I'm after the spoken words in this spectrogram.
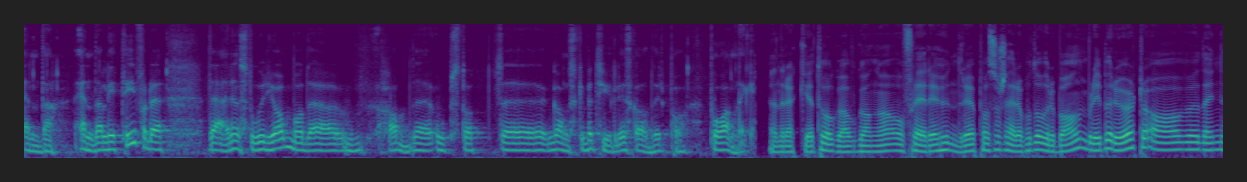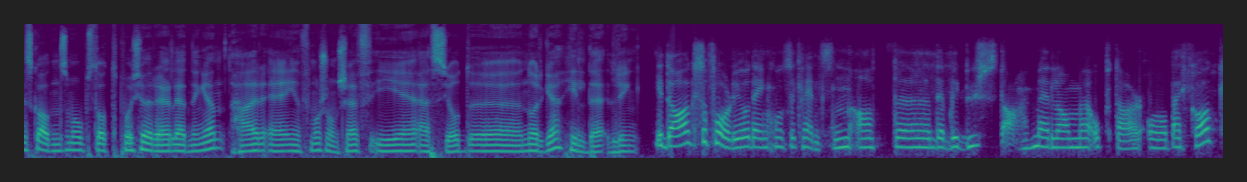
enda, enda, litt tid. For det, det, er en stor jobb, og det hadde oppstått eh, ganske betydelige skader på, på anlegget. En rekke togavganger og flere hundre passasjerer på Dovrebanen blir berørt av den skaden som har oppstått på kjøreledningen. Her er informasjonssjef i SJ eh, Norge, Hilde Lyng. I dag så får du jo den konsekvensen at eh, det blir buss da, mellom Oppdal og Berkåk.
